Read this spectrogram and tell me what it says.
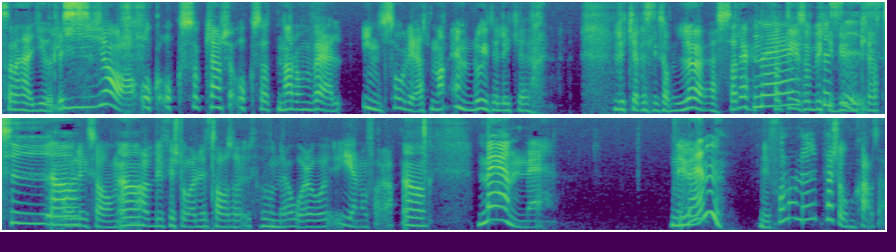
såna här jurys. Ja, och också kanske också att när de väl insåg det att man ändå inte lika, lyckades liksom lösa det. Nej, för att det är så mycket precis. byråkrati Ja, och liksom, ja. du förstår, det tar så hundra år att genomföra. Ja. Men! Nu, Men, nu får någon ny person chansen.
